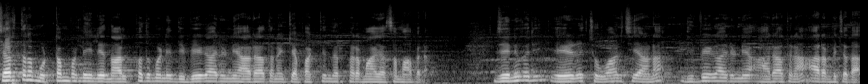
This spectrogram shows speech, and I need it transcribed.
ചേർത്തല മുട്ടം മുട്ടംപള്ളിയിലെ നാൽപ്പത് മണി ദിവ്യകാരുണ്യ ആരാധനയ്ക്ക് ഭക്തിനിർഭരമായ സമാപനം. ജനുവരി ഏഴ് ചൊവ്വാഴ്ചയാണ് ദിവ്യകാരുണ്യ ആരാധന ആരംഭിച്ചത്.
